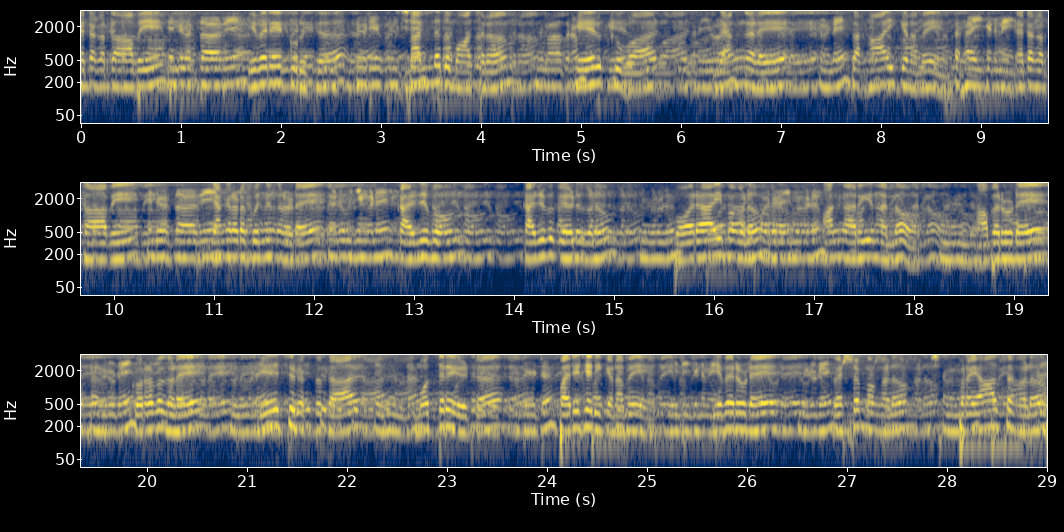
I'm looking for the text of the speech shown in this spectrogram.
എന്റെ കർത്താവേ ഇവരെ കുറിച്ച് നല്ലത് മാത്രം കേൾക്കുവാൻ ഞങ്ങളെ സഹായിക്കണമേ. സഹായിക്കണമേ. എന്റെ കർത്താവേ ഞങ്ങളുടെ കുഞ്ഞുങ്ങളുടെ ഞങ്ങളുടെ കുഞ്ഞുങ്ങളെ കഴിവും കഴിവ് കേടുകളും പോരായ്മകളും അങ്ങ് അറിയുന്നല്ലോ. അവരുടെ കുറവുകളെ യേശു രക്തത്താൽ മുദ്രയിട്ട് പരിഹരിക്കണമേ. ഇവരുടെ വിഷമങ്ങളും പ്രയാസങ്ങളും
